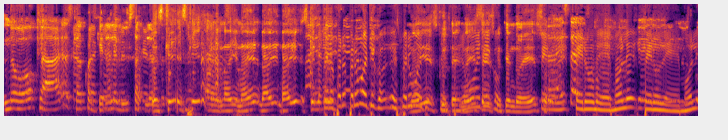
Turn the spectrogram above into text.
No, claro, es que a cualquiera le gusta. Es que, es que, a ver, nadie, nadie, nadie, nadie, es que Pero, pero, pero un momentico, espera un momentico. Discute, nadie está discutiendo eso. Pero, pero démosle, pero démosle,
